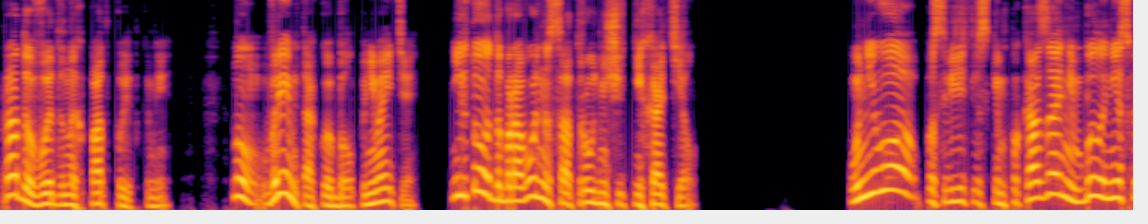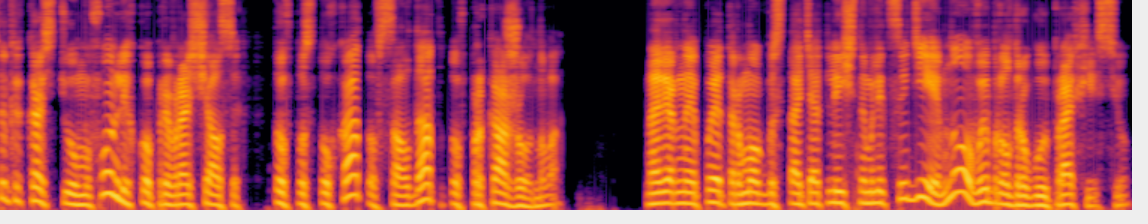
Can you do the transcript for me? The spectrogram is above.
правда выданных под пытками. Ну, время такое было, понимаете? Никто добровольно сотрудничать не хотел. У него, по свидетельским показаниям, было несколько костюмов, он легко превращался то в пастуха, то в солдата, то в прокаженного. Наверное, Петер мог бы стать отличным лицедеем, но выбрал другую профессию.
